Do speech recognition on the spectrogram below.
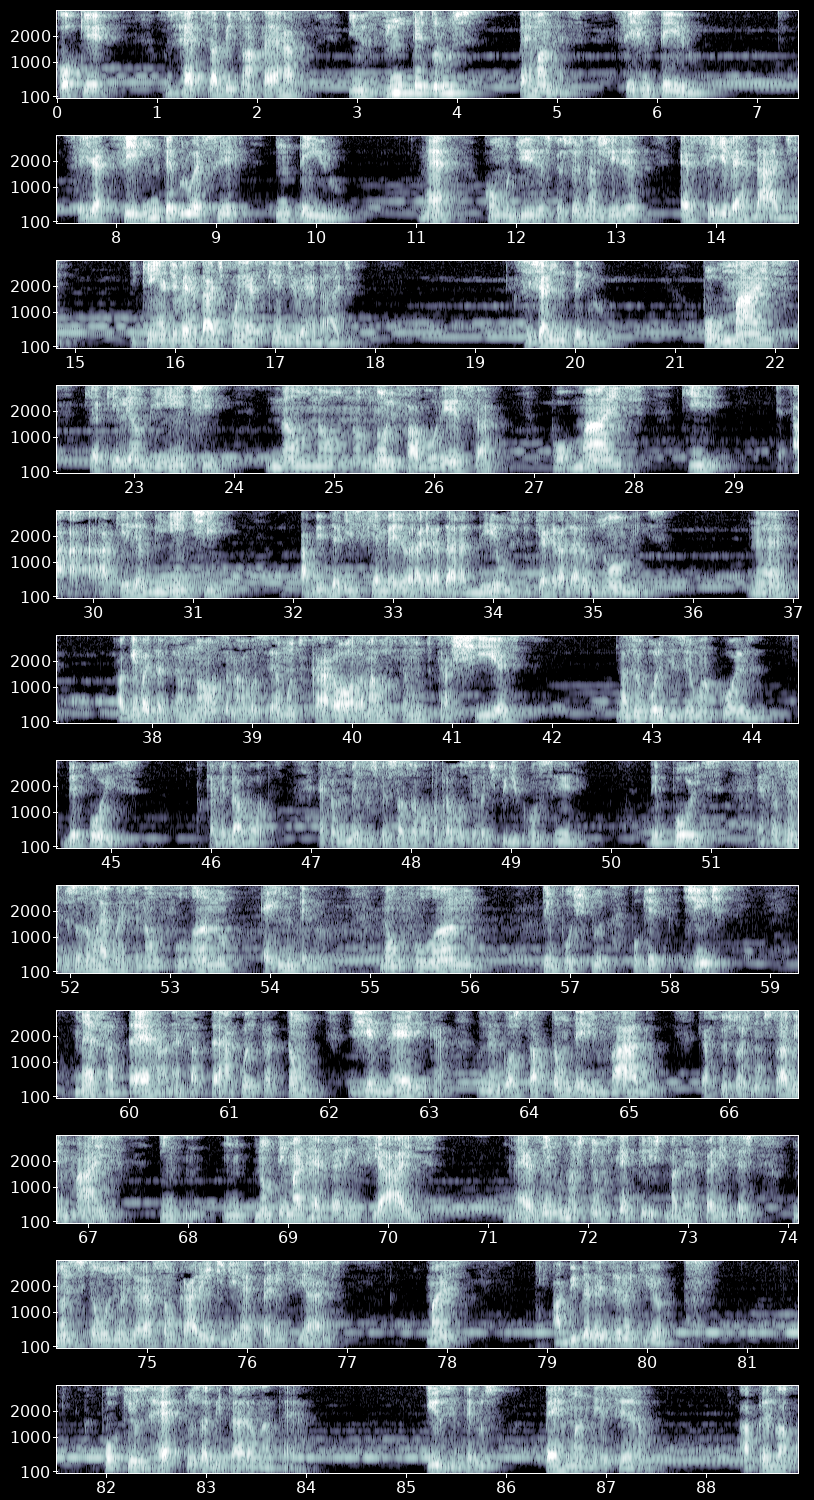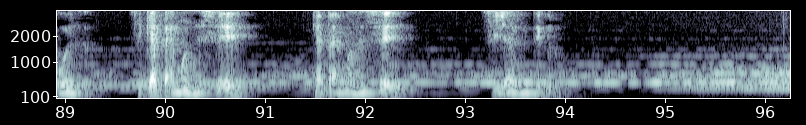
Porque os retos habitam a terra e os íntegros permanecem. Seja inteiro. Seja ser íntegro é ser inteiro, né? Como dizem as pessoas na gíria, é ser de verdade. E quem é de verdade conhece quem é de verdade. Seja íntegro. Por mais que aquele ambiente não, não, não, não lhe favoreça, por mais que a, a, aquele ambiente, a Bíblia diz que é melhor agradar a Deus do que agradar aos homens, né? Alguém vai dizer assim: nossa, mas você é muito carola, mas você é muito caxias. Mas eu vou lhe dizer uma coisa: depois, porque a vida volta, essas mesmas pessoas vão voltar para você e vai te pedir conselho. Depois, essas mesmas pessoas vão reconhecer: não, Fulano é íntegro. Não, fulano tem postura. Porque, gente, nessa terra, nessa terra a coisa está tão genérica, o negócio está tão derivado, que as pessoas não sabem mais, não tem mais referenciais. Né? Exemplo nós temos que é Cristo, mas referências, nós estamos em uma geração carente de referenciais. Mas a Bíblia está dizendo aqui, ó, porque os retos habitarão na terra e os íntegros permanecerão. Aprenda uma coisa: você quer permanecer, quer permanecer, seja é íntegro.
